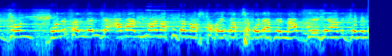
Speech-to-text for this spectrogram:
একজন বলে ফেললেন যে আমার ইমান আকিটা নষ্ট হয়ে যাচ্ছে বলে আপনি লাভ দিয়ে গিয়ে আরেকজনের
